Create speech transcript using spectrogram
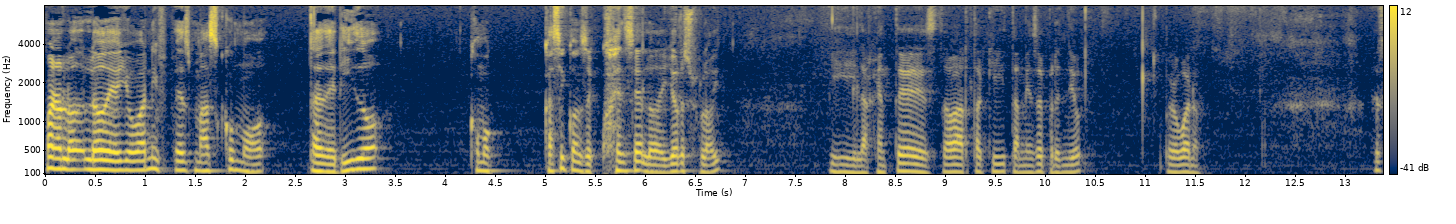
bueno, lo, lo de Giovanni es más como adherido, como casi consecuencia de lo de George Floyd. Y la gente estaba harta aquí, también se prendió. Pero bueno, es,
